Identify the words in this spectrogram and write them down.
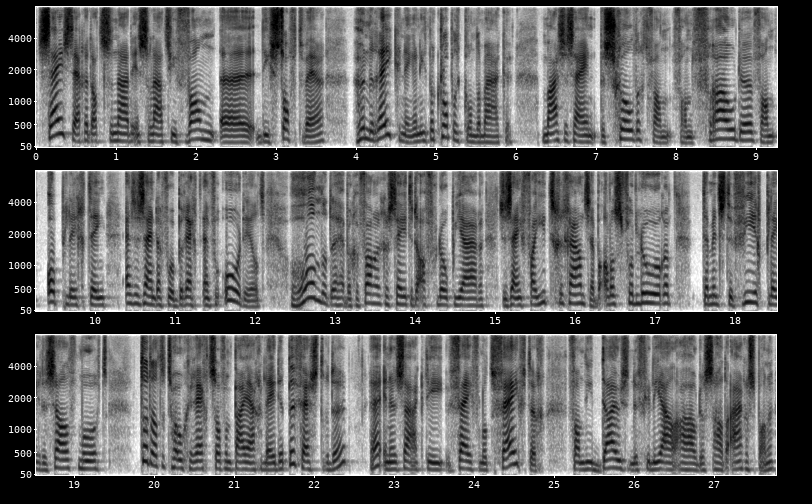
Zij zeggen dat ze na de installatie van uh, die software hun rekeningen niet meer kloppend konden maken. Maar ze zijn beschuldigd van, van fraude, van oplichting en ze zijn daarvoor berecht en veroordeeld. Honderden hebben gevangen gezeten de afgelopen jaren. Ze zijn failliet gegaan, ze hebben alles verloren. Tenminste vier pleegden zelfmoord. Totdat het Hoge Rechtshof een paar jaar geleden bevestigde, hè, in een zaak die 550 van die duizenden filiaalhouders hadden aangespannen,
